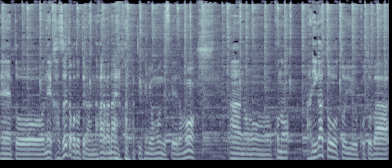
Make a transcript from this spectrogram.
えーとね、数えたことっていうのはなかなかないのかなというふうに思うんですけれどもあのこの「ありがとう」という言葉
